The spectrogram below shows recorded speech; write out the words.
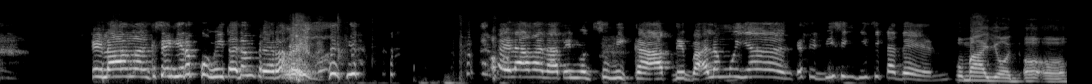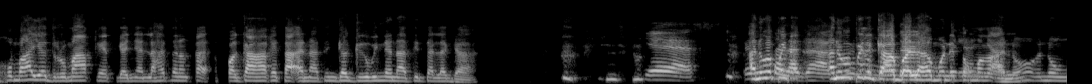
Kailangan, kasi ang hirap kumita ng pera ngayon. Kailangan natin magsumikap, di ba? Alam mo yan, kasi busy-busy ka din. Kumayod, oo. Kumayod, rumakit, ganyan. Lahat na ng ka- pagkakakitaan natin, gagawin na natin talaga. Yes. Ano ba pina- talaga. Ano ba pinagkaabalahan mo nitong mga ano, nung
